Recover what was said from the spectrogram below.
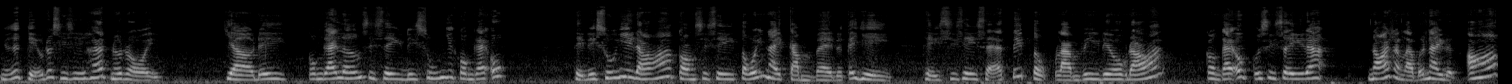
những cái kiểu đó CC hết nữa rồi. Chờ đi, con gái lớn CC đi xuống với con gái út thì đi xuống dưới đó, con CC tối nay cầm về được cái gì, thì CC sẽ tiếp tục làm video đó. Con gái út của CC đó, nói rằng là bữa nay được off,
